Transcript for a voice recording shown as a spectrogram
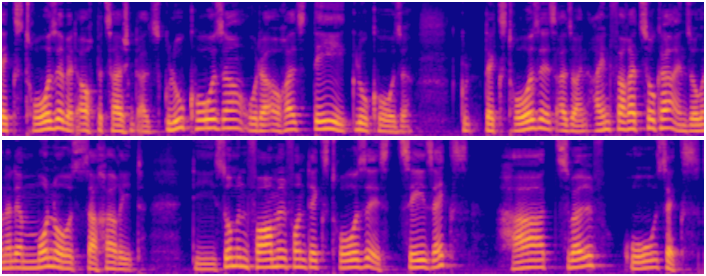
Dextrose wird auch bezeichnet als Glucose oder auch als D-Glucose. Dextrose ist also ein einfacher Zucker, ein sogenannter Monosaccharid. Die Summenformel von Dextrose ist C6H12O6.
